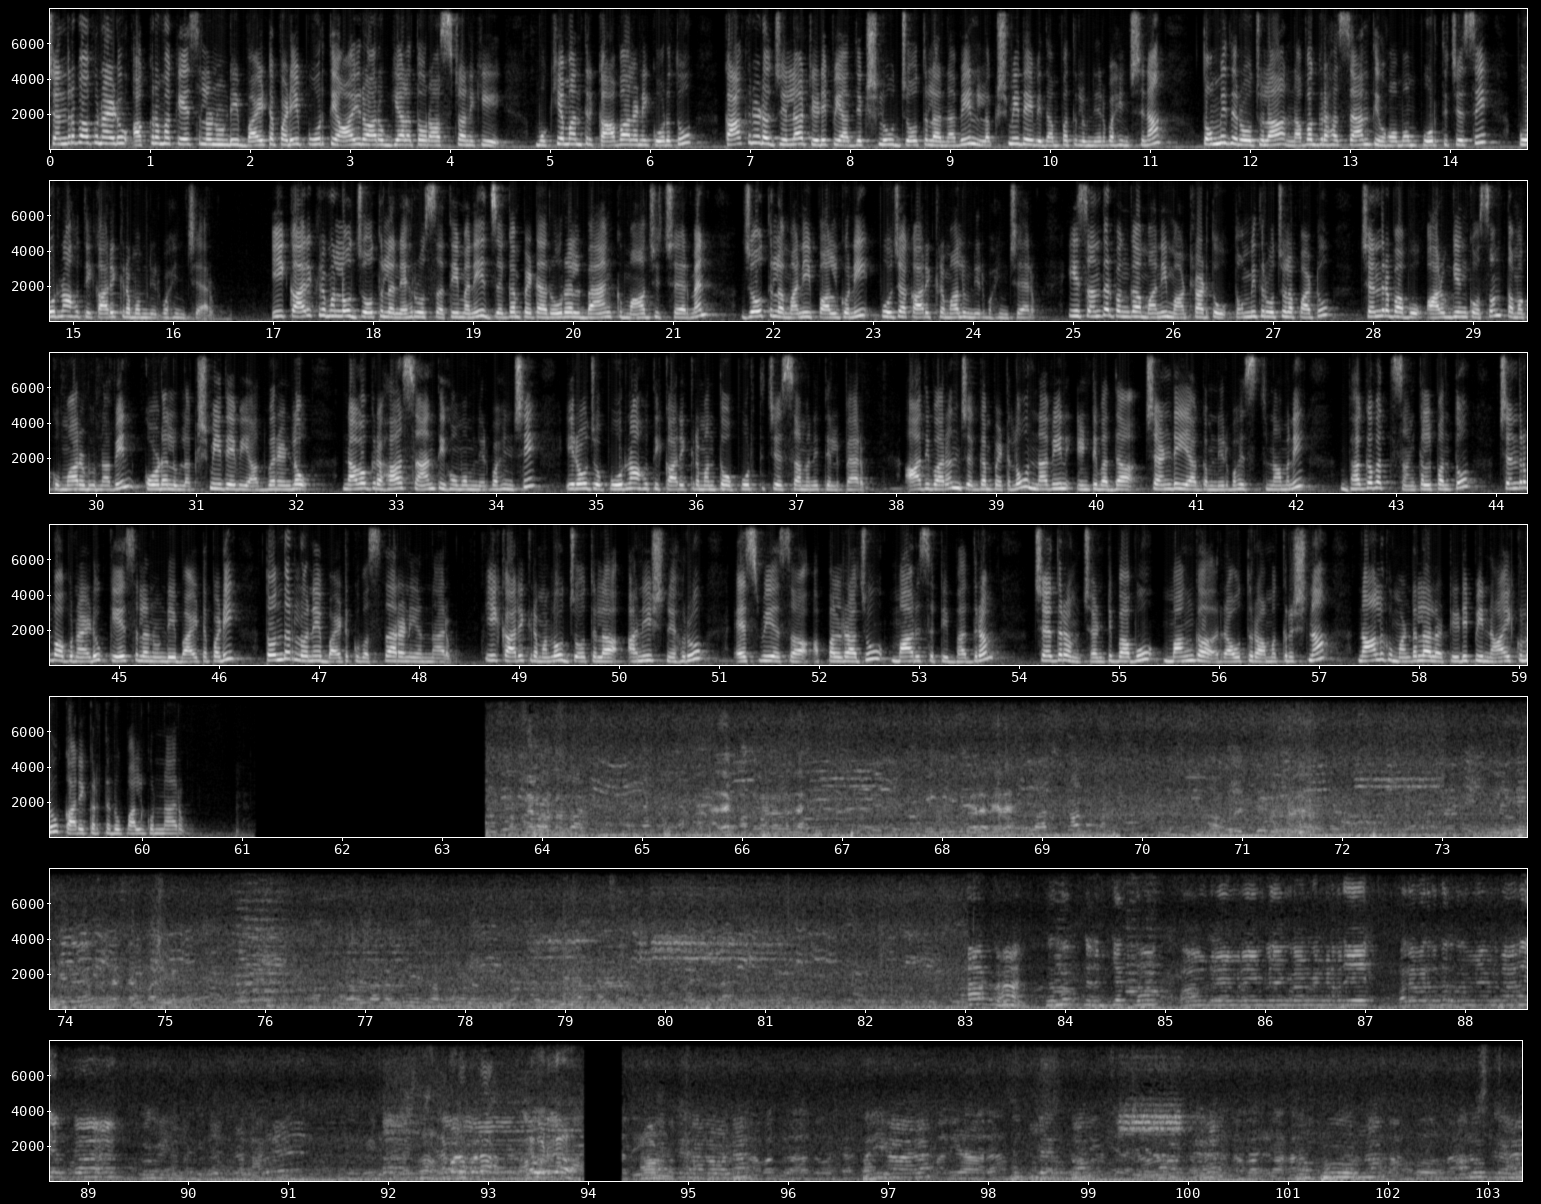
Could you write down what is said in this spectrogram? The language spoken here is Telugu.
చంద్రబాబు నాయుడు అక్రమ కేసుల నుండి బయటపడి పూర్తి ఆయురారోగ్యాలతో రాష్ట్రానికి ముఖ్యమంత్రి కావాలని కోరుతూ కాకినాడ జిల్లా టీడీపీ అధ్యక్షులు జ్యోతుల నవీన్ లక్ష్మీదేవి దంపతులు నిర్వహించిన తొమ్మిది రోజుల నవగ్రహ శాంతి హోమం పూర్తి చేసి పూర్ణాహుతి కార్యక్రమం నిర్వహించారు. ఈ కార్యక్రమంలో జ్యోతుల నెహ్రూ సతీమణి జగ్గంపేట రూరల్ బ్యాంక్ మాజీ చైర్మన్ జ్యోతుల మణి పాల్గొని పూజా కార్యక్రమాలు నిర్వహించారు. ఈ సందర్భంగా మణి మాట్లాడుతూ తొమ్మిది రోజుల పాటు చంద్రబాబు ఆరోగ్యం కోసం తమ కుమారుడు నవీన్ కోడలు లక్ష్మీదేవి ఆధ్వర్యంలో నవగ్రహ శాంతి హోమం నిర్వహించి ఈరోజు పూర్ణాహుతి కార్యక్రమంతో పూర్తి చేశామని తెలిపారు. ఆదివారం జగ్గంపేటలో నవీన్ ఇంటి వద్ద చండీ యాగం నిర్వహిస్తున్నామని భగవత్ సంకల్పంతో చంద్రబాబు నాయుడు కేసుల నుండి బయటపడి తొందరలోనే బయటకు వస్తారని అన్నారు. ఈ కార్యక్రమంలో జ్యోతుల అనీష్ నెహ్రూ ఎస్వీఎస్ అప్పలరాజు మారిశెట్టి భద్రం చెదరం చంటిబాబు మంగ రౌతు రామకృష్ణ నాలుగు మండలాల టీడీపీ నాయకులు కార్యకర్తలు పాల్గొన్నారు. అదే விமுக்திருப்யத்வம் ஓம் கிரீம் கிரீம் கிரீம் கிரீம் கங்கணபதி வரவரதர் பிரம்மேண்டமான பரிகார பரிகார சம்பூர்ண அனுகிரக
